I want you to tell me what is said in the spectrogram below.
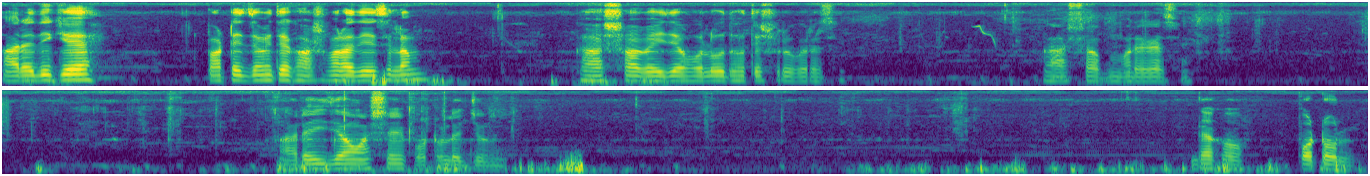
আর এদিকে পাটের জমিতে ঘাস মারা দিয়েছিলাম। ঘাস সব এই যে হলুদ হতে শুরু করেছে। ঘাস সব মরে গেছে। আর এই যে আমার সেই পটলের জমি। দেখো, পটল।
